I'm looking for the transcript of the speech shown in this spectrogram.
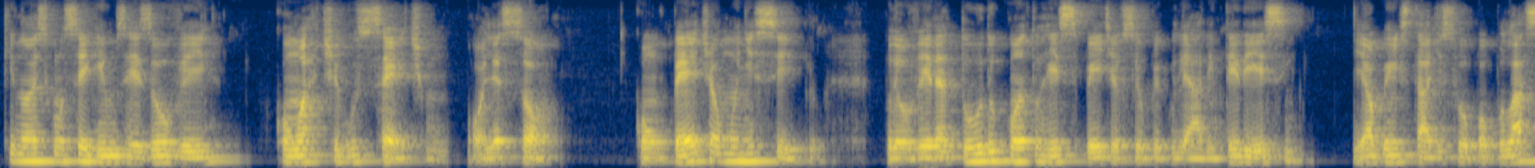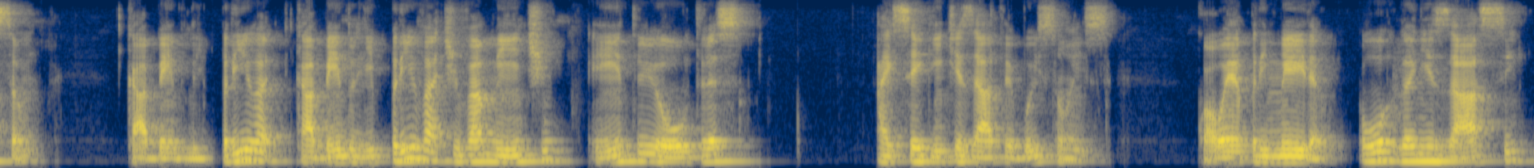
que nós conseguimos resolver com o artigo 7 Olha só, compete ao município prover a tudo quanto respeite ao seu peculiar interesse e ao bem-estar de sua população, cabendo-lhe priva, cabendo privativamente, entre outras, as seguintes atribuições. Qual é a primeira? Organizar-se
